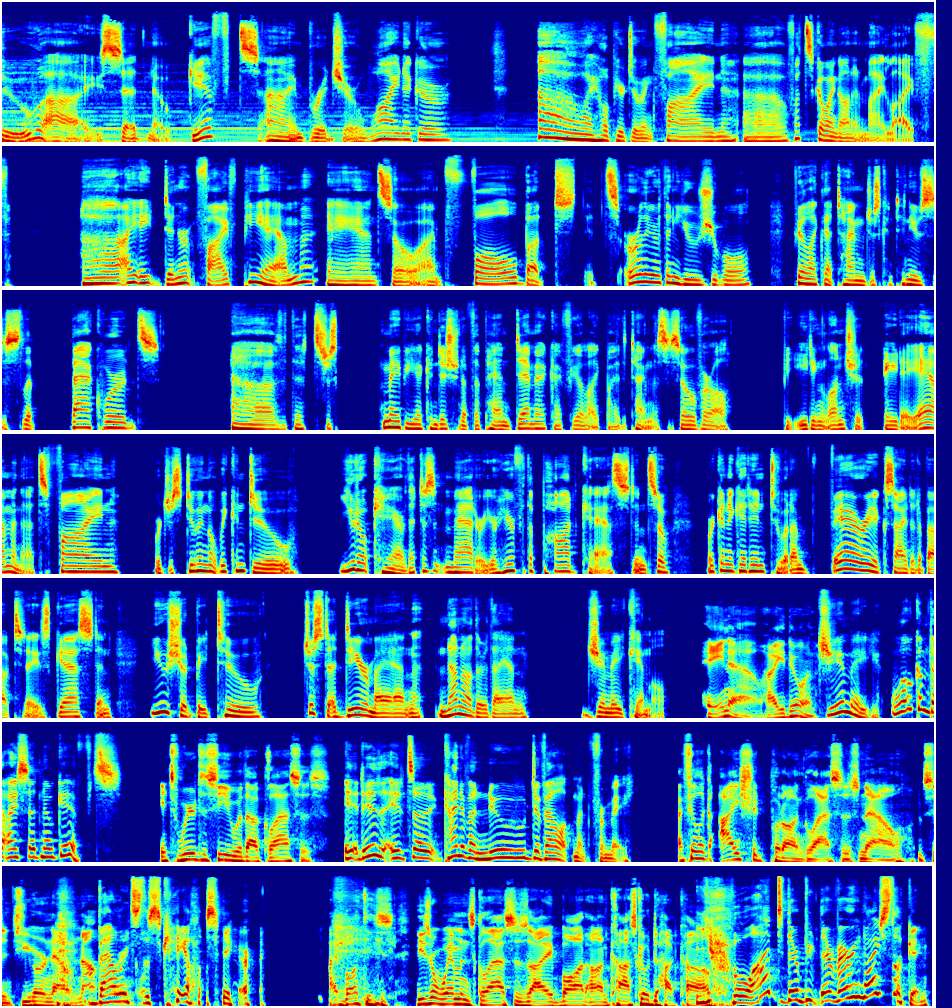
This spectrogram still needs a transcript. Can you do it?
to I Said No Gifts. I'm Bridger Winegar. Oh, I hope you're doing fine. Uh, what's going on in my life? Uh, I ate dinner at 5 p.m., and so I'm full, but it's earlier than usual. I feel like that time just continues to slip backwards. Uh, that's just maybe a condition of the pandemic. I feel like by the time this is over, I'll be eating lunch at 8 a.m., and that's fine. We're just doing what we can do. You don't care. That doesn't matter. You're here for the podcast. And so we're going to get into it. I'm very excited about today's guest, and you should be too. Just a dear man, none other than Jimmy Kimmel. Hey now, how you doing? Jimmy, welcome to I Said No Gifts. It's weird to see you without glasses. It is it's a kind of a new development for me. I feel like I should put on glasses now since you're now not Balance the scales here. I bought these. These are women's glasses I bought on Costco.com. what? They're they're very nice looking.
